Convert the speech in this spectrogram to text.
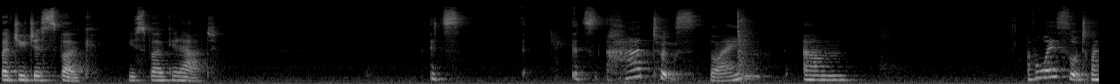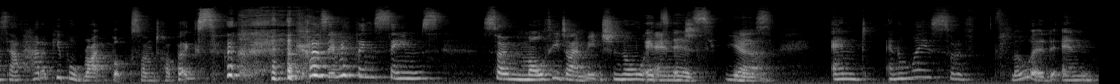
But you just spoke. You spoke it out. It's it's hard to explain. Um, I've always thought to myself, how do people write books on topics? because everything seems so multi-dimensional It and is, yeah, yes. and and always sort of fluid, and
